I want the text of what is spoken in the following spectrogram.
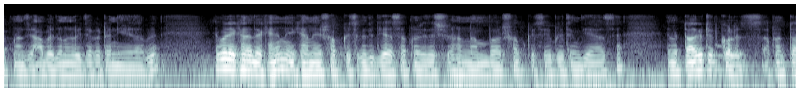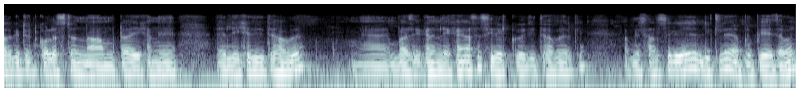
আপনার যে আবেদনের ওই জায়গাটা নিয়ে যাবে। এবার এখানে দেখেন, এখানে সব কিছু কিন্তু দেওয়া আছে। আপনার রেজিস্ট্রেশন নাম্বার সব কিছু এভরিথিং দেওয়া আছে। এবার টার্গেটেড কলেজ আপনার টার্গেটেড কলেজটার নামটা এখানে লিখে দিতে হবে। বাস এখানে লেখা আছে সিলেক্ট করে দিতে হবে আর কি আপনি সার্চে গিয়ে লিখলে আপনি পেয়ে যাবেন।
